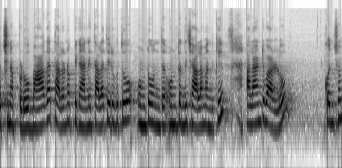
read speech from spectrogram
వచ్చినప్పుడు బాగా తలనొప్పి కానీ తల తిరుగుతూ ఉంటూ ఉంటుంది చాలామందికి. అలాంటి వాళ్ళు కొంచెం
